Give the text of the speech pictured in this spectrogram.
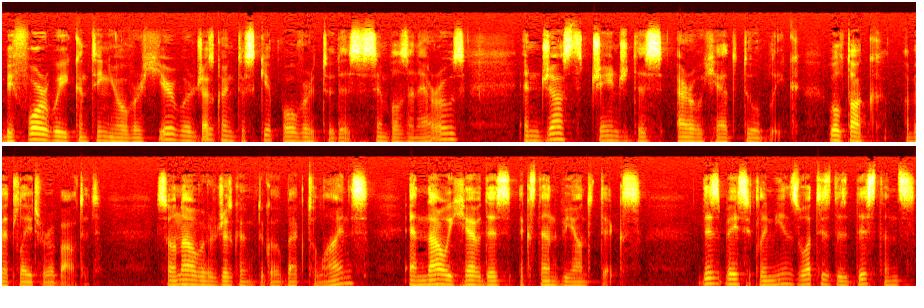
before we continue over here we're just going to skip over to this symbols and arrows and just change this arrowhead to oblique. We'll talk a bit later about it. So now we're just going to go back to lines and now we have this extend beyond ticks. This basically means what is the distance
